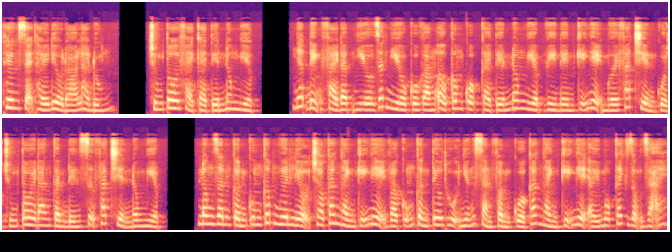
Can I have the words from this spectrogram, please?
Thương sẽ thấy điều đó là đúng. Chúng tôi phải cải tiến nông nghiệp. Nhất định phải đặt nhiều, rất nhiều cố gắng ở công cuộc cải tiến nông nghiệp vì nền kỹ nghệ mới phát triển của chúng tôi đang cần đến sự phát triển nông nghiệp. Nông dân cần cung cấp nguyên liệu cho các ngành kỹ nghệ và cũng cần tiêu thụ những sản phẩm của các ngành kỹ nghệ ấy một cách rộng rãi.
